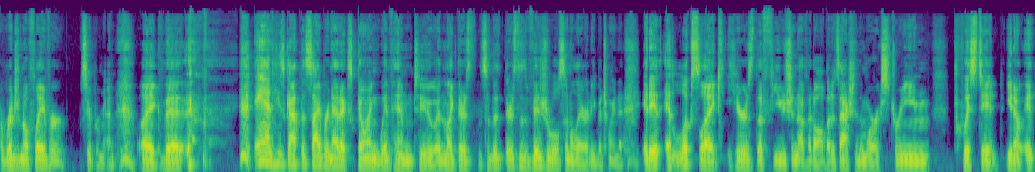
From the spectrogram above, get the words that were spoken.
original flavor Superman, like the. and he's got the cybernetics going with him too and like there's so there's this visual similarity between it. it it it looks like here's the fusion of it all but it's actually the more extreme twisted you know it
